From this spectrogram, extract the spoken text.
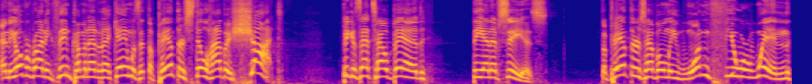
And the overriding theme coming out of that game was that the Panthers still have a shot because that's how bad the NFC is. The Panthers have only one fewer win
